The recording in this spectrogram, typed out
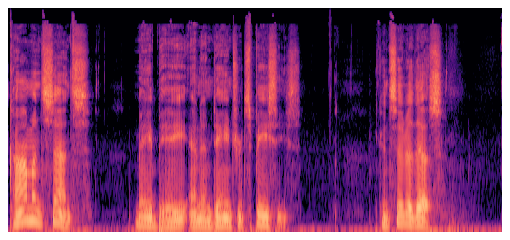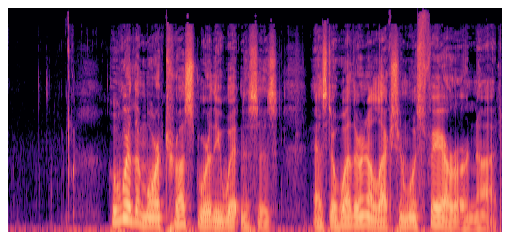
common sense may be an endangered species. Consider this. Who were the more trustworthy witnesses as to whether an election was fair or not?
